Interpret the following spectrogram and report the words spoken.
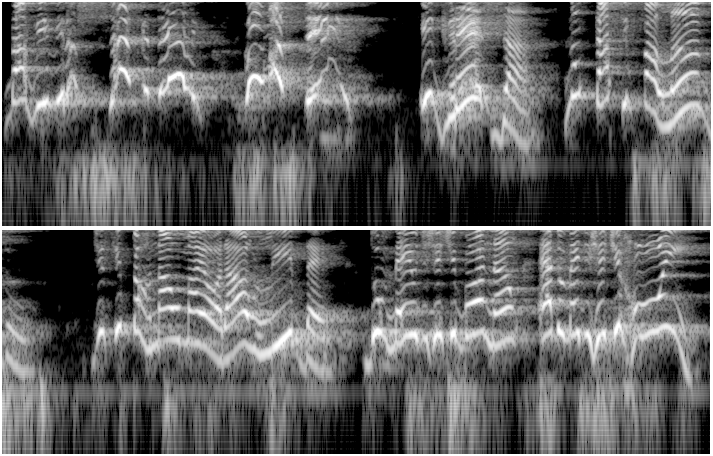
Davi vira chefe deles. Como assim? Igreja não está se falando de se tornar o maioral, o líder, do meio de gente boa, não. É do meio de gente ruim.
